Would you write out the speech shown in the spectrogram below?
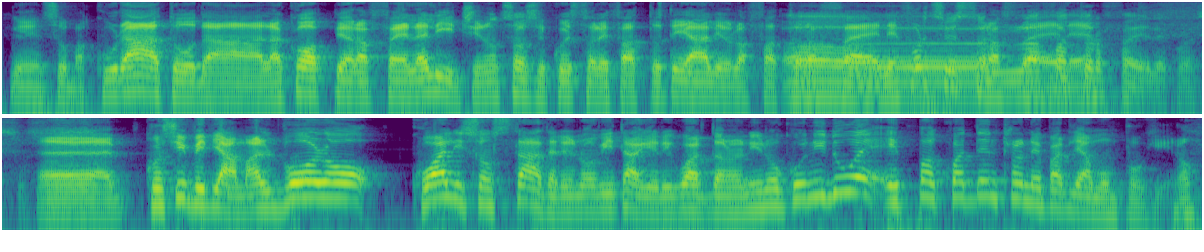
eh, insomma, curato dalla coppia Raffaella Ligi. Non so se questo l'hai fatto te, Ale, o l'ha fatto Raffaele. Forse questo Uh, L'ha Raffaele. fatto Raffaele questo, sì. Eh, così vediamo al volo quali sono state le novità che riguardano Nino Kuni 2 e poi qua dentro ne parliamo un pochino.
